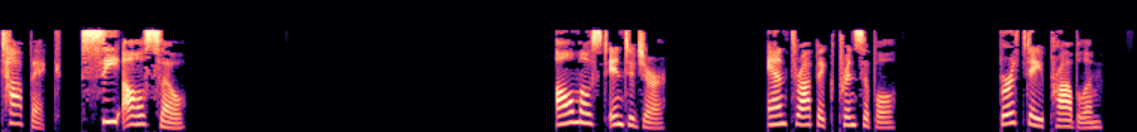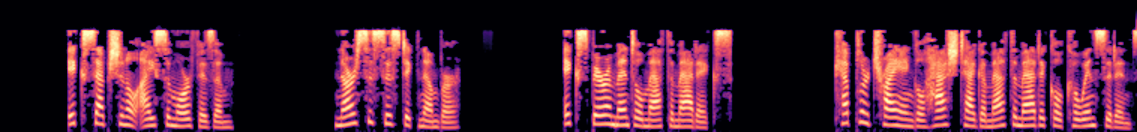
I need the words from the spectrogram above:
Topic See also. Almost integer. Anthropic principle. Birthday problem. Exceptional isomorphism. Narcissistic number. Experimental mathematics. Kepler triangle Hashtag a mathematical coincidence.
